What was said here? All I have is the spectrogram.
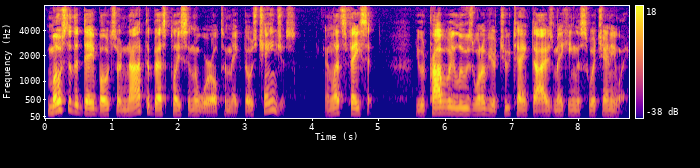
most of the day boats are not the best place in the world to make those changes. And let's face it, you would probably lose one of your two tank dives making the switch anyway.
